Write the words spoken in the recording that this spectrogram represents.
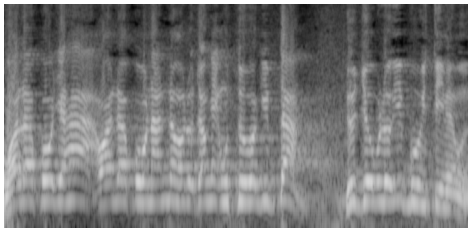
Walaupun jahat Walaupun nana duk congek mutu bagi petang 70 ribu istimewa.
